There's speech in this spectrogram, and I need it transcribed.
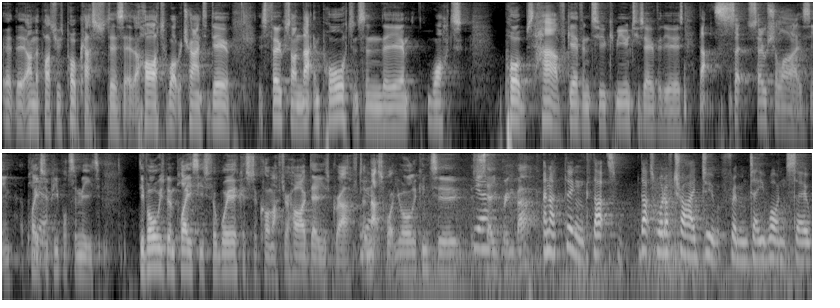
the, on the Potteries Pubcast is at the heart of what we're trying to do is focus on that importance and the um, what pubs have given to communities over the years. That's so socialising, a place yeah. for people to meet. They've always been places for workers to come after a hard day's graft, yeah. and that's what you're looking to, as yeah. you say, bring back. And I think that's that's what I've tried to do from day one. So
